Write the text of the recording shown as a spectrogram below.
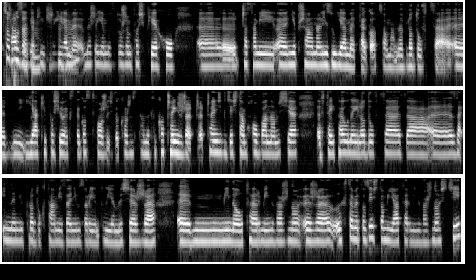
co czasy, poza tym? w jakich żyjemy. Mhm. My żyjemy w dużym pośpiechu, e, czasami e, nie przeanalizujemy tego, co mamy w lodówce, e, jaki posiłek z tego stworzyć. Wykorzystamy tylko część rzeczy. Część gdzieś tam chowa nam się w tej pełnej lodówce za, za innymi produktami, zanim zorientujemy się, że minął termin ważności, że chcemy to zjeść, to mija termin ważności.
